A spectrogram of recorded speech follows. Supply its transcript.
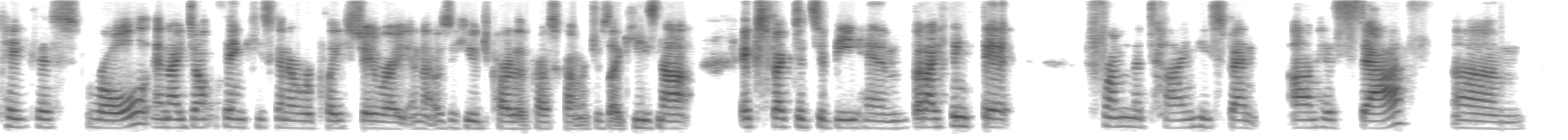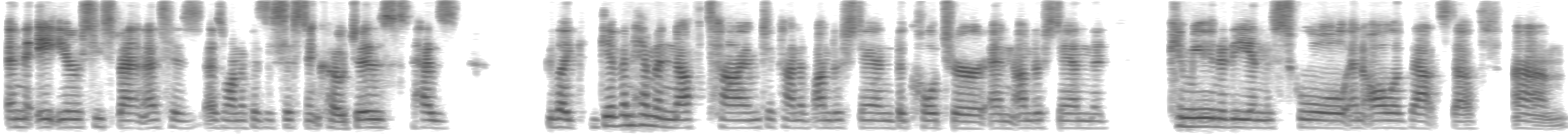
take this role and I don't think he's going to replace Jay Wright and that was a huge part of the press conference was like he's not expected to be him, but I think that from the time he spent on his staff um and the 8 years he spent as his as one of his assistant coaches has like given him enough time to kind of understand the culture and understand the community and the school and all of that stuff um,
